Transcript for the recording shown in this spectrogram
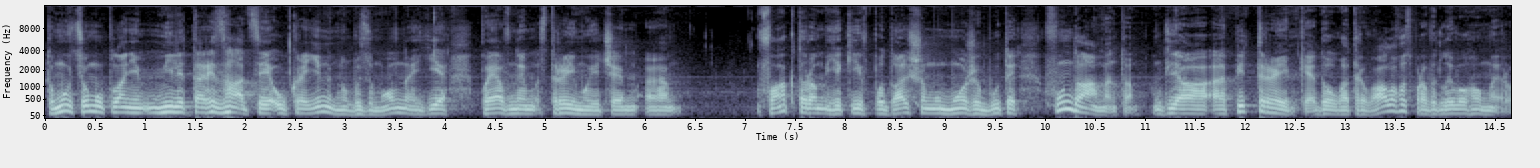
Тому в цьому плані мілітаризація України ну безумовно є певним стримуючим. е, Фактором, який в подальшому може бути фундаментом для е, підтримки довготривалого справедливого миру,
